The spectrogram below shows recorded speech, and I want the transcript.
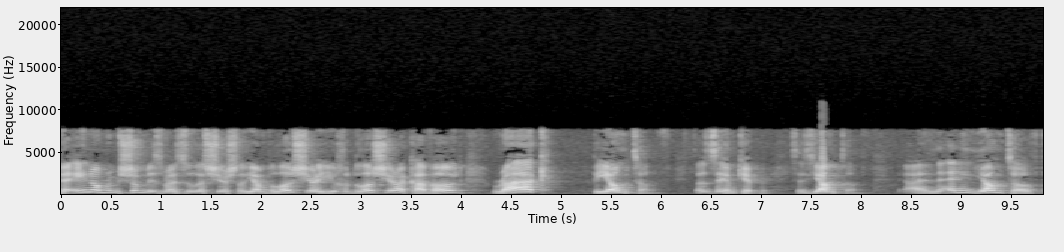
Ve'ein omrim shum mizmar zula shir shal yom v'lo shir yuchad v'lo shir hakavod rak b'yom tov. It doesn't say Yom Kippur. It says Yom Tov. And any Yom Tov,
